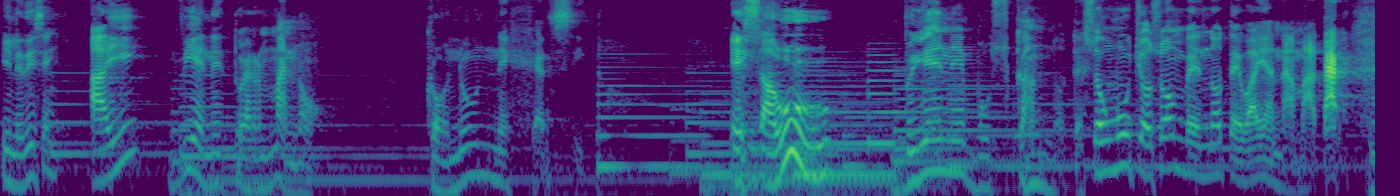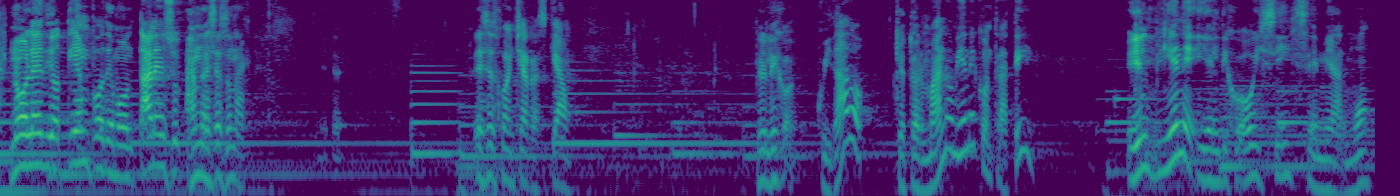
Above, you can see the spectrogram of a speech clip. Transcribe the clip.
y le dicen, ahí viene tu hermano con un ejército. Esaú viene buscándote. Son muchos hombres, no te vayan a matar. No le dio tiempo de montar en su... Ah, no, esa es una... Ese es Juan Charrasqueado. Pero le dijo, cuidado, que tu hermano viene contra ti. Él viene y él dijo, hoy sí se me armó.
